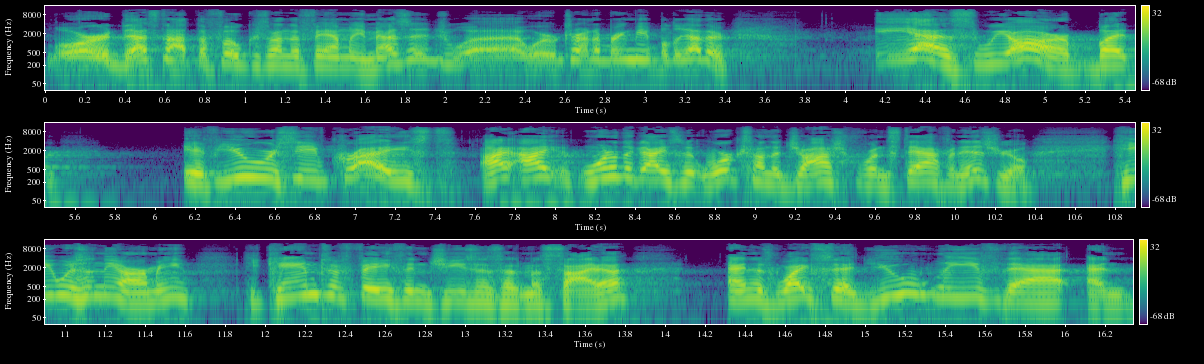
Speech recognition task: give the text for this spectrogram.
Lord, that's not the focus on the family message. We're trying to bring people together. Yes, we are, but if you receive Christ, I, I, one of the guys that works on the Joshua Fund staff in Israel, he was in the army. He came to faith in Jesus as Messiah, and his wife said, "You leave that and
